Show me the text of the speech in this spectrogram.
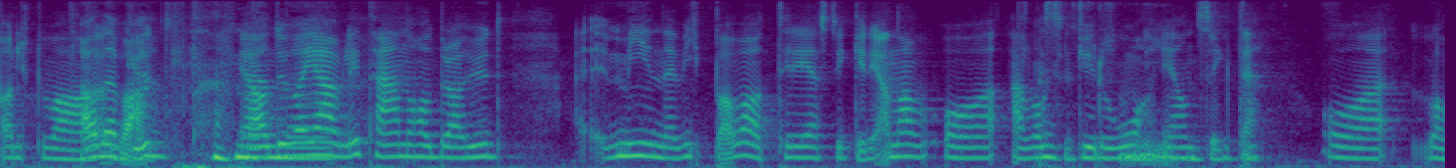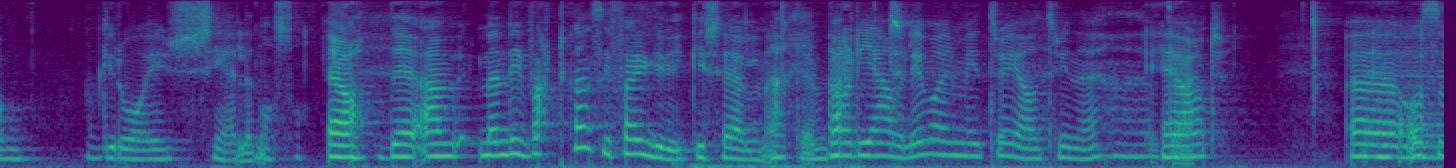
Alt var, Ja, det var good. Ja, du var eh, jævlig tan og hadde bra hud. Mine vipper var tre stykker igjen av, og jeg var Jeg grå i ansiktet. Og var grå i sjelen også. Ja, det er, men vi ble ganske fargerike i sjelen etter Jeg ble jævlig varm i trøya og trynet. etter Ja. hvert. Uh, og, så,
